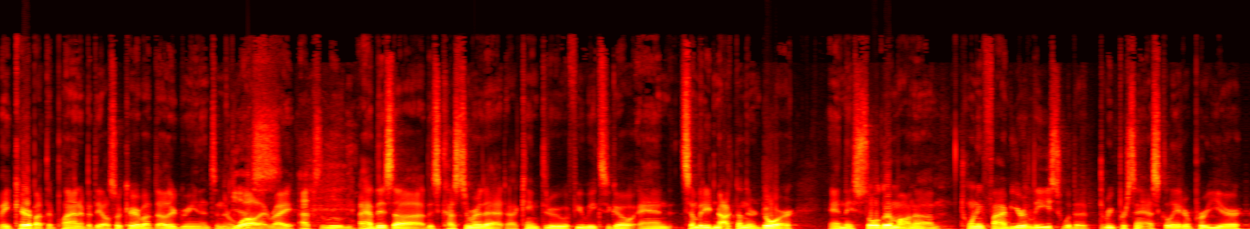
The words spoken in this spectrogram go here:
they care about their planet, but they also care about the other green that's in their Yes, wallet, right? absolutely I have this uh, this customer that uh, came through a few weeks ago, and somebody knocked on their door, and they sold them on a 25 year lease with a three percent escalator per year,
